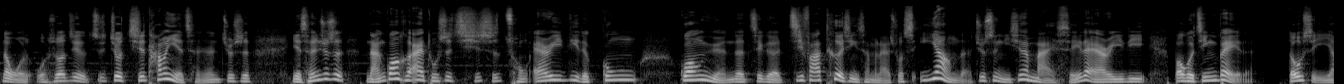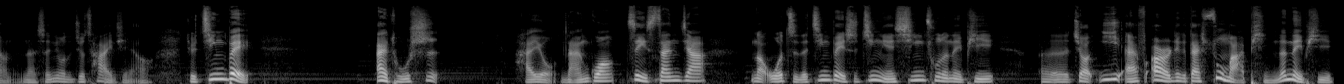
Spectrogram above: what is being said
那我我说这个就就其实他们也承认，就是也承认就是蓝光和爱图仕其实从 LED 的光光源的这个激发特性上面来说是一样的，就是你现在买谁的 LED，包括金贝的都是一样的。那神牛的就差一些啊，就金贝、爱图仕还有蓝光这三家，那我指的金贝是今年新出的那批。呃，叫 E F 二那个带数码屏的那批，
